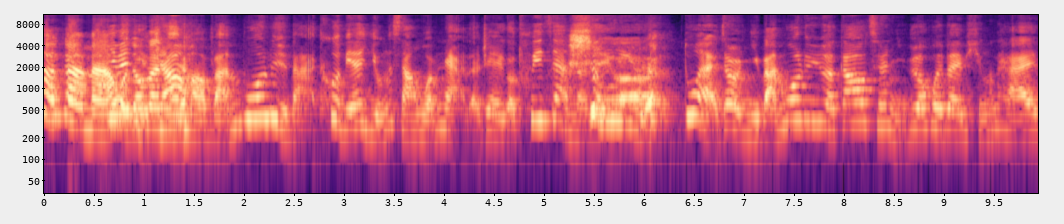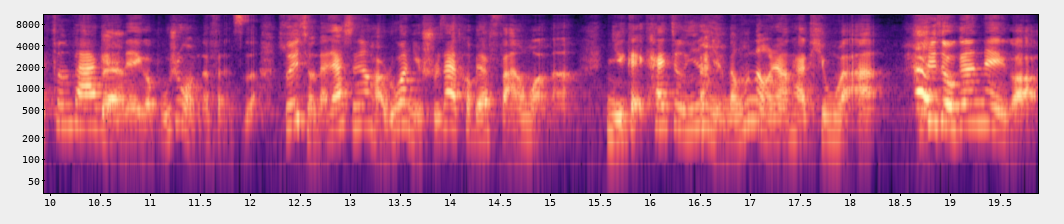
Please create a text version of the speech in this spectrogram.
它干嘛？我就问你知道吗？完播率吧，特别影响我们俩的这个推荐的声这个誉。对，就是你完播率越高，其实你越会被平台分发给那个不是我们的粉丝。所以，请大家行行好，如果你实在特别烦我们，你给开静音，你能不能让他听完？这就跟那个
